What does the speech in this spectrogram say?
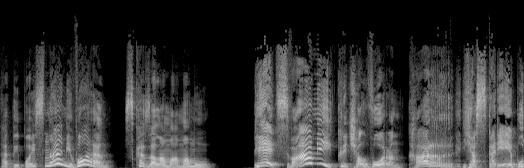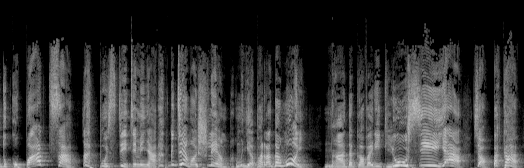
«А ты пой с нами, ворон!» – сказала мама Му. «Петь с вами?» – кричал ворон. «Карр! Я скорее буду купаться! Отпустите меня! Где мой шлем? Мне пора домой! Надо говорить Люсия! Все, пока!»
